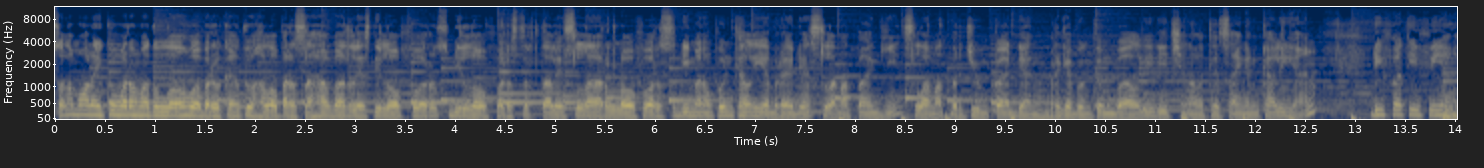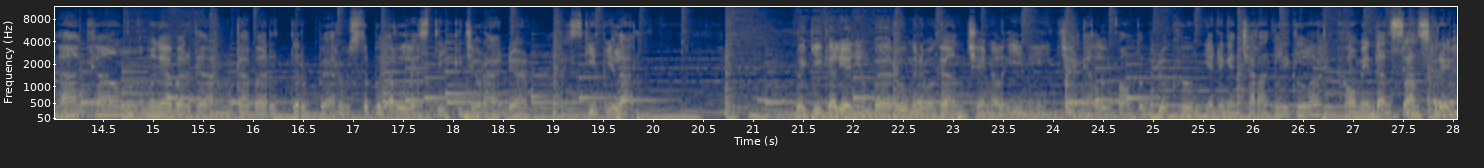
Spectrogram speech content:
Assalamualaikum warahmatullahi wabarakatuh. Halo para sahabat Lesti Lovers, Belovers, serta Leslar Lovers Di mana pun kalian berada, selamat pagi, selamat berjumpa dan bergabung kembali di channel kesayangan kalian. Diva TV yang akan mengabarkan kabar terbaru seputar Lesti Kejora dan Rizky Pilar bagi kalian yang baru menemukan channel ini, jangan lupa untuk mendukungnya dengan cara klik like, komen, dan subscribe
